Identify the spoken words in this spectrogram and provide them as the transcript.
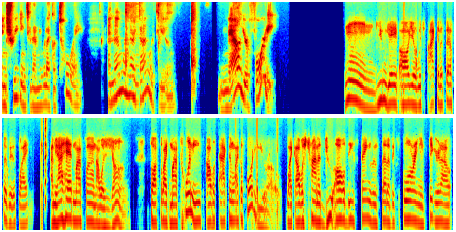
intriguing to them. You were like a toy. And then when they're done with you, now you're 40. Mm, you gave all your, which I can attest to this. Like, I mean, I had my son, I was young. So I feel like my 20s, I was acting like a 40 year old. Like I was trying to do all these things instead of exploring and figuring out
